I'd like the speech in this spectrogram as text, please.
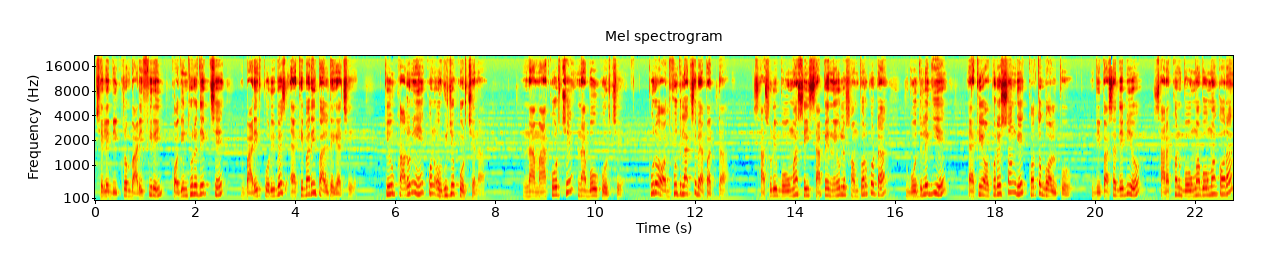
ছেলে বিক্রম বাড়ি ফিরেই কদিন ধরে দেখছে বাড়ির পরিবেশ একেবারেই পাল্টে গেছে। কেউ কারও নিয়ে কোন অভিযোগ করছে না। না মা করছে, না বউ করছে। পুরো অদ্ভুত লাগছে ব্যাপারটা। শাশুড়ি বৌমা সেই সাপে নেউলে সম্পর্কটা বদলে গিয়ে একে অপরের সঙ্গে কত গল্প। বিপাশা দেবীও সারাক্ষণ বৌমা বৌমা করা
